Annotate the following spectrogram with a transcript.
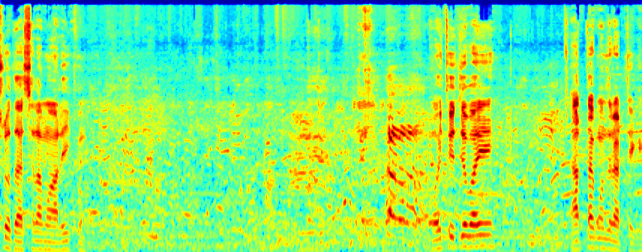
শ্রোতা, আসসালামু আলাইকুম। ঐতিহ্যবাহী আত্মাক মন্দির হাট থেকে।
